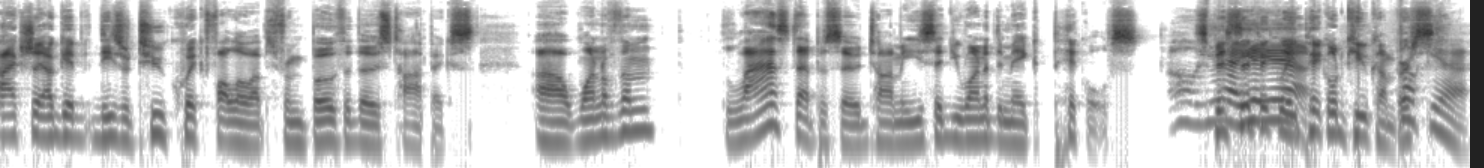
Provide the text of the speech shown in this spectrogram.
actually i'll give these are two quick follow-ups from both of those topics uh, one of them last episode, Tommy, you said you wanted to make pickles. Oh, yeah, specifically yeah, yeah. pickled cucumbers. Fuck yeah.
